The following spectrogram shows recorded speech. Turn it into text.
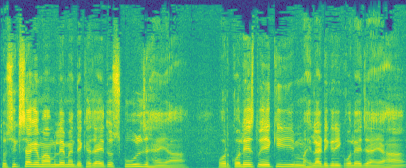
तो शिक्षा के मामले में देखा जाए तो स्कूल्स हैं यहाँ। और कॉलेज तो एक ही महिला डिग्री कॉलेज है यहाँ,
